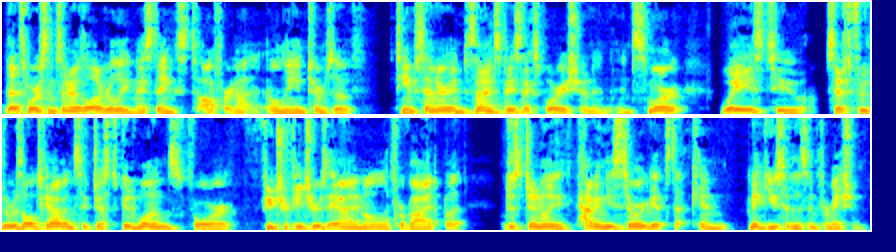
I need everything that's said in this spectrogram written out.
that's where SimCenter has a lot of really nice things to offer, not only in terms of Teamcenter and design space exploration and, and smart ways to sift through the results you have and suggest good ones for future features AI/ML will provide, but just generally having these surrogates that can make use of this information.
